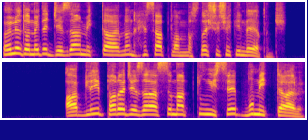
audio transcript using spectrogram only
Ön ödemede ceza miktarının hesaplanması da şu şekilde yapılır. Adli para cezası maktul ise bu miktarı.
